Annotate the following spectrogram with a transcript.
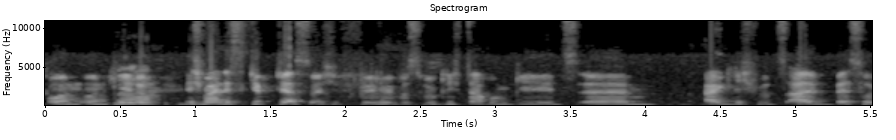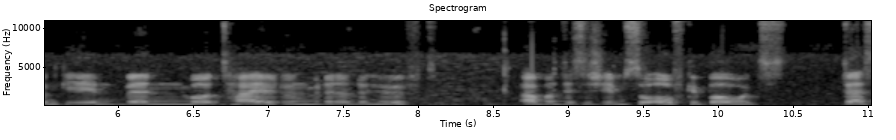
Und, und Ja. jeder, ich meine, es gibt ja solche Filme, wo es wirklich darum geht, ähm, eigentlich wird es allen besser gehen, wenn man teilt und miteinander hilft. Aber das ist eben so aufgebaut, dass,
